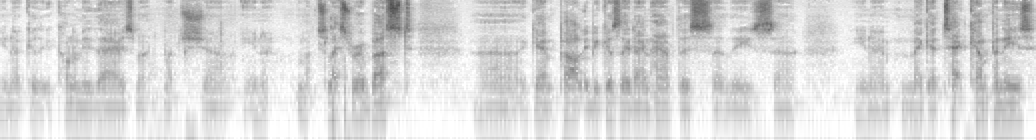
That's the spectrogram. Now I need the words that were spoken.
you know, because the economy there is much, much uh, you know, much less robust. Uh, again, partly because they don't have this uh, these uh, you know mega tech companies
